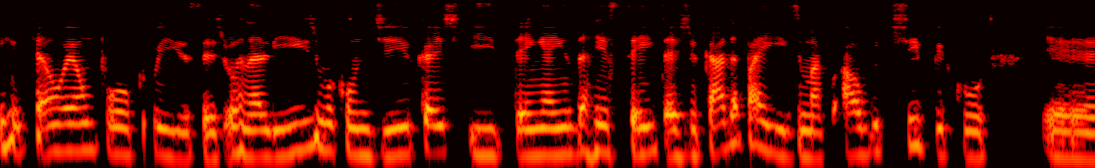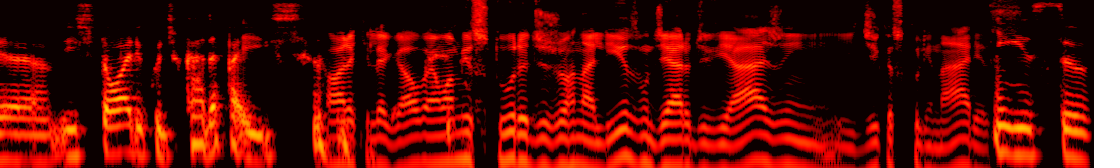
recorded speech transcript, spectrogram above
Então é um pouco isso, é jornalismo com dicas e tem ainda receitas de cada país, uma, algo típico é, histórico de cada país. Olha que legal, é uma mistura de jornalismo, diário de viagem e dicas culinárias. Isso,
